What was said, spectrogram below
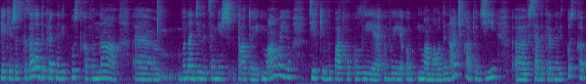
Як я вже сказала, декретна відпустка вона, е, вона ділиться між татою і мамою. Тільки в випадку, коли ви мама одиначка, тоді е, вся декретна відпустка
